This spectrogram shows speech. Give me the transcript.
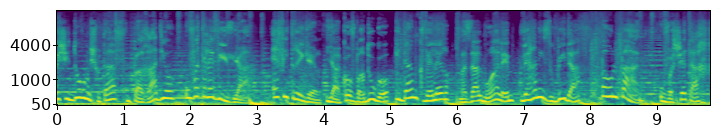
בשידור משותף ברדיו ובטלוויזיה. אפי טריגר, יעקב ברדוגו, עידן קבלר, מזל מועלם והני זובידה באולפן. ובשטח,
